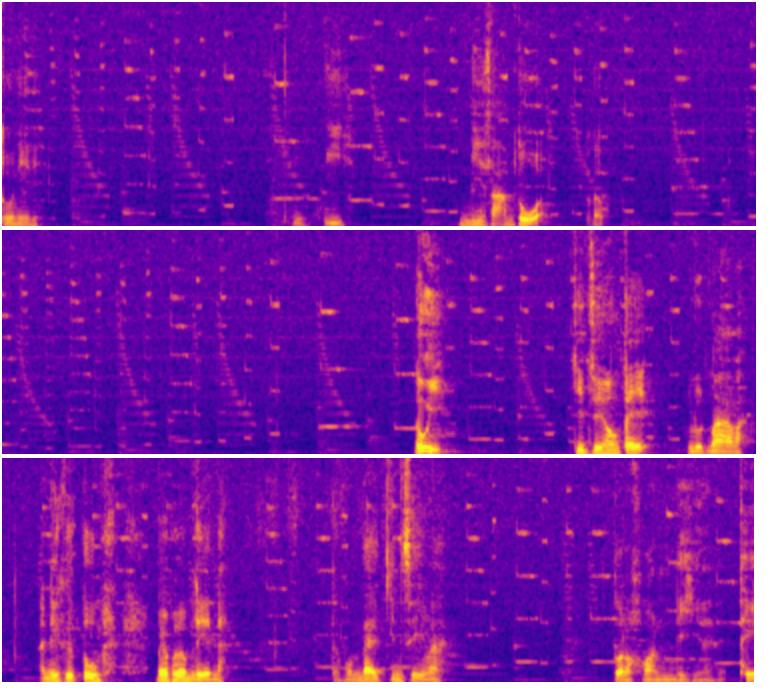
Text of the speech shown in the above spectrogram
ตัวนี้ดิโอ้โหมีสามตัวแบบ อุ้ยจินซีฮ่องเต้หลุดมาปะอันนี้คือตู้ไม่เพิ่มเหรียญนะ แต่ผมได้จินซีมา ตัวละครดีนะ เท่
